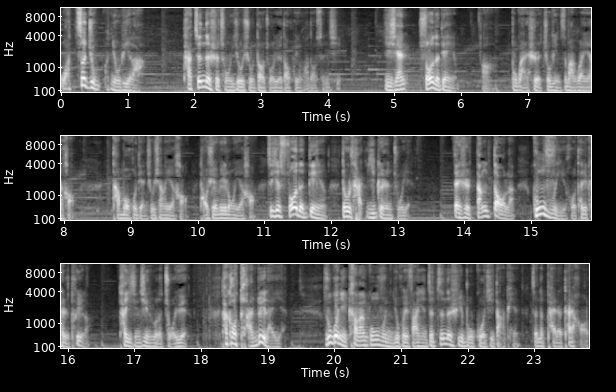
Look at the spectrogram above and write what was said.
哇，这就牛逼了！他真的是从优秀到卓越到辉煌到神奇。以前所有的电影啊，不管是《九品芝麻官》也好，《唐伯虎点秋香》也好，《逃学威龙》也好，这些所有的电影都是他一个人主演。但是当到了功夫以后，他就开始退了，他已经进入了卓越，他靠团队来演。如果你看完功夫，你就会发现这真的是一部国际大片，真的拍的太好了。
